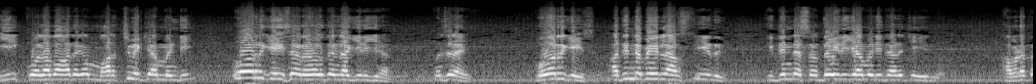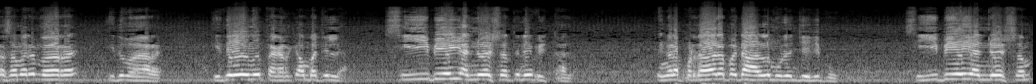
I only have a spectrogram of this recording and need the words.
ഈ കൊലപാതകം മറച്ചു വെക്കാൻ വേണ്ടി വേറൊരു കേസ് എറണാകുളത്ത് ഉണ്ടാക്കിയിരിക്കുകയാണ്. മനസ്സിലായി? വേറൊരു കേസ് അതിന്റെ പേരിൽ അറസ്റ്റ് ചെയ്ത് ഇതിന്റെ ശ്രദ്ധയിരിക്കാൻ വേണ്ടിയിട്ടാണ് ചെയ്യുന്നത്. അവിടുത്തെ സമരം വേറെ ഇത് വേറെ. ഇതിനെ ഒന്നും തകർക്കാൻ പറ്റില്ല. സി ബി ഐ അന്വേഷണത്തിന് വിട്ടാൽ നിങ്ങളുടെ പ്രധാനപ്പെട്ട ആളുകൾ മുഴുവൻ ജയിലിൽ പോകും. സി ബി ഐ അന്വേഷണം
